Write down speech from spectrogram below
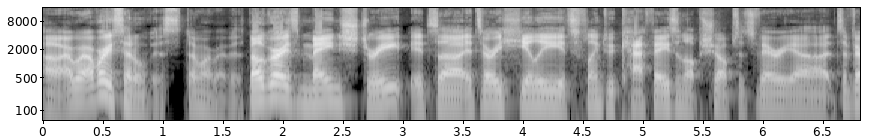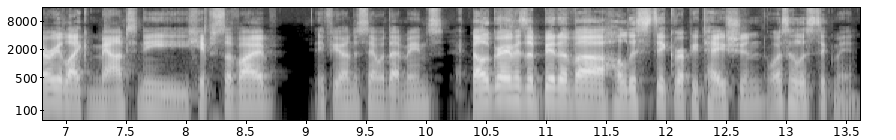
Uh, I- I've already said all this. Don't worry about this. Belgrave's main street. It's uh, it's very hilly. It's flanked with cafes and op shops. It's very uh, it's a very like mountainy hipster vibe. If you understand what that means. Belgrave has a bit of a holistic reputation. What does holistic mean?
